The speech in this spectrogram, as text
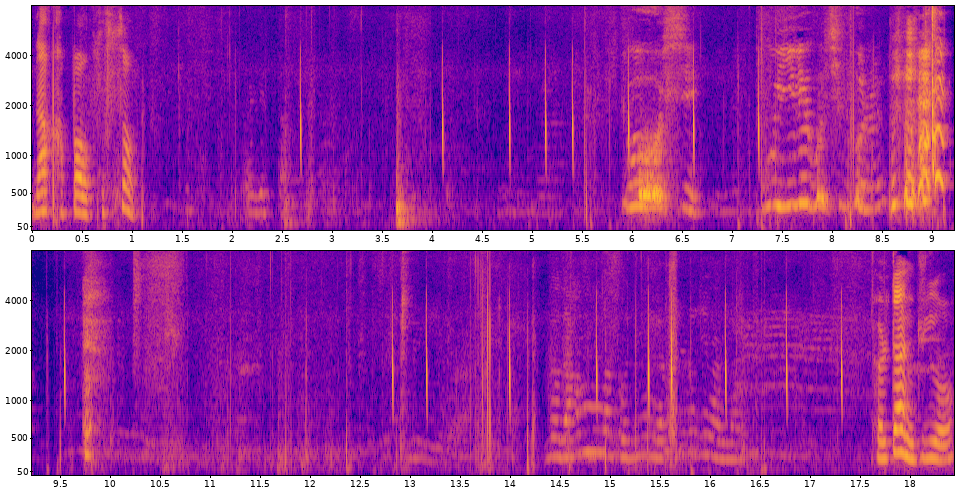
나 가빠 없었어 알겠다. 오씨. 뭐 250원을? 너 나 한 번만 더 죽이면 클로징 한다. 절대 안 죽여.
